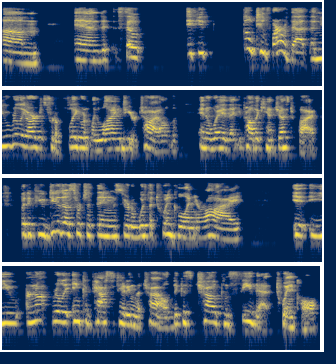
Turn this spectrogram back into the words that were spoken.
Um, and so, if you go too far with that, then you really are just sort of flagrantly lying to your child in a way that you probably can't justify. But if you do those sorts of things sort of with a twinkle in your eye, it, you are not really incapacitating the child because the child can see that twinkle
